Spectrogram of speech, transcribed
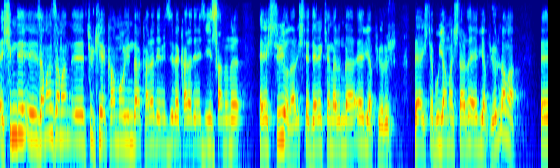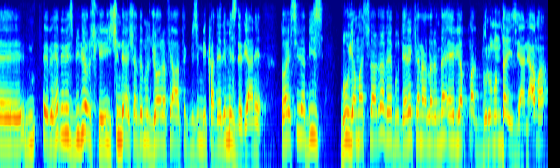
E şimdi e, zaman zaman e, Türkiye kamuoyunda Karadeniz'i ve Karadeniz insanını eleştiriyorlar. İşte dere kenarında ev yapıyoruz veya işte bu yamaçlarda ev yapıyoruz ama e, e, hepimiz biliyoruz ki içinde yaşadığımız coğrafya artık bizim bir kaderimizdir. Yani dolayısıyla biz bu yamaçlarda ve bu dere kenarlarında ev yapmak durumundayız yani ama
